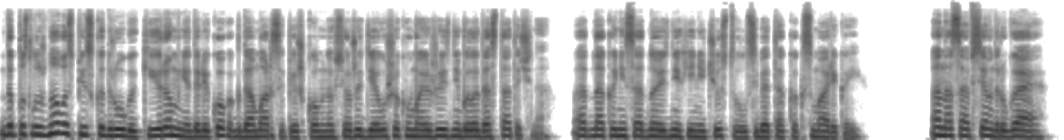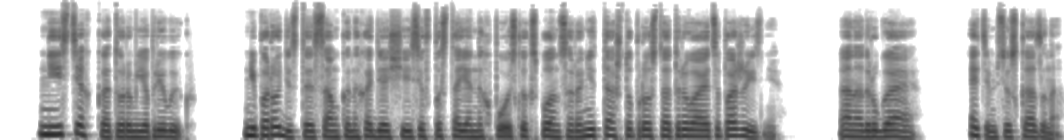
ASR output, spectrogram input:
До послужного списка друга Кира мне далеко, до Марса пешком, но все же девушек в моей жизни было достаточно. Однако ни с одной из них я не чувствовал себя так, как с Марикой. Она совсем другая. Не из тех, к которым я привык. Не породистая самка, находящаяся в постоянных поисках спонсора, не та, что просто отрывается по жизни. Она другая. Этим все сказано.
